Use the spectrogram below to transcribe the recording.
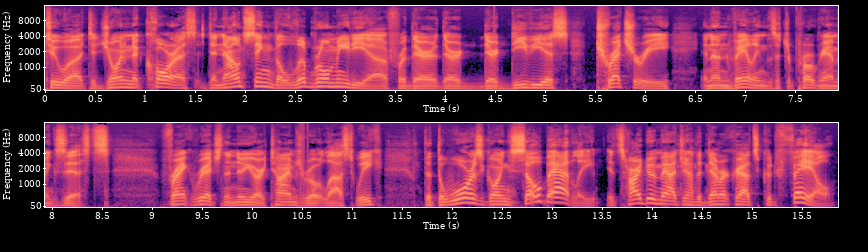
to uh, to join in a chorus denouncing the liberal media for their their their devious treachery in unveiling that such a program exists. Frank Rich in the New York Times wrote last week that the war is going so badly, it's hard to imagine how the Democrats could fail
